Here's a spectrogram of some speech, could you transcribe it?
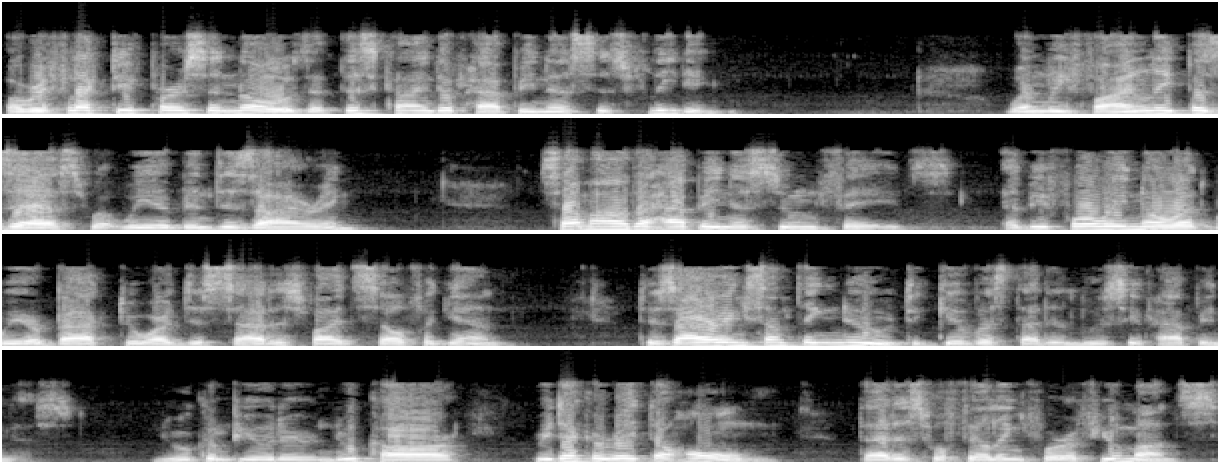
A reflective person knows that this kind of happiness is fleeting. When we finally possess what we have been desiring, somehow the happiness soon fades, and before we know it, we are back to our dissatisfied self again desiring something new to give us that elusive happiness. New computer, new car, redecorate the home. That is fulfilling for a few months,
